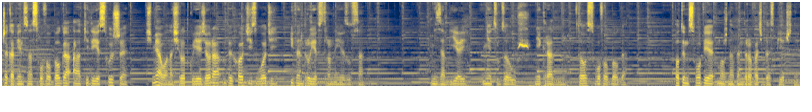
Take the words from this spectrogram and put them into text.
Czeka więc na słowo Boga, a kiedy je słyszy, Śmiało na środku jeziora wychodzi z łodzi i wędruje w stronę Jezusa. Nie zabijaj, nie cudzołóż, nie kradnij. To słowo Boga. Po tym słowie można wędrować bezpiecznie.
